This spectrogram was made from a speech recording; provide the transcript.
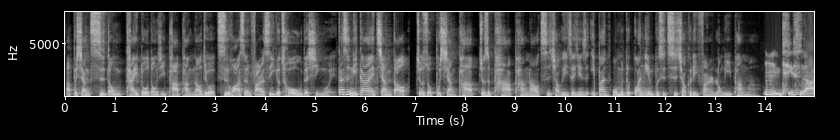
啊，不想吃东太多东西，怕胖，然后结果吃花生反而是一个错误的行为。但是你刚才讲到，就是说不想怕，就是怕胖，然后吃巧克力这件事，一般我们的观念不是吃巧克力反而容易胖吗？嗯，其实啊，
